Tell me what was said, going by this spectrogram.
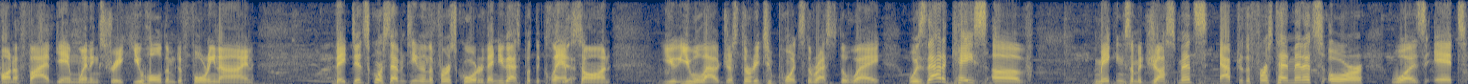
on a five-game winning streak. You hold them to 49. They did score 17 in the first quarter. Then you guys put the clamps yeah. on. You you allowed just 32 points the rest of the way. Was that a case of making some adjustments after the first 10 minutes, or was it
